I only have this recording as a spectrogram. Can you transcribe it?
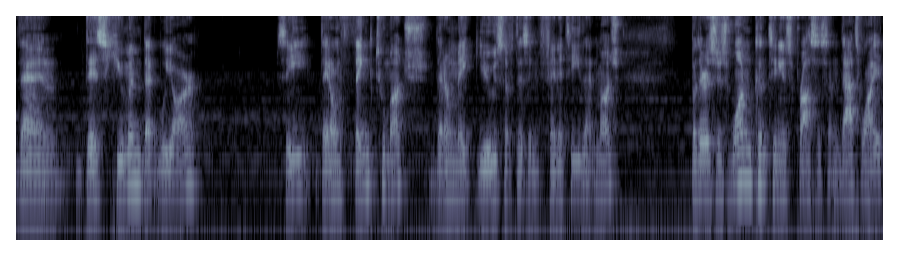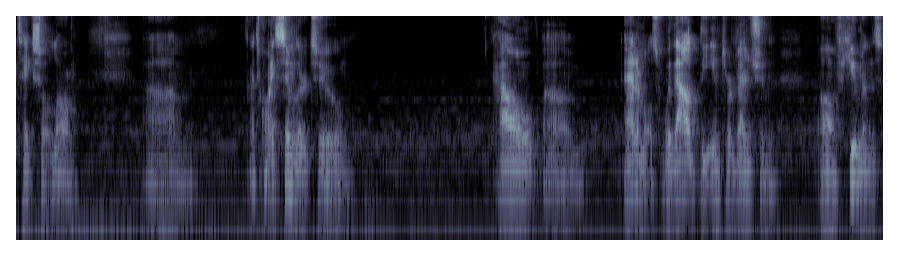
than this human that we are. See, they don't think too much, they don't make use of this infinity that much. But there's just one continuous process, and that's why it takes so long. Um, that's quite similar to how um, animals, without the intervention of humans,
